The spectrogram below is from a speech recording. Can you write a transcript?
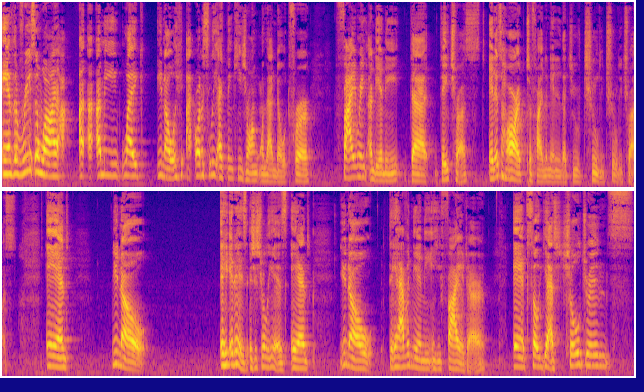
And the reason why, I, I, I mean, like, you know, I, honestly, I think he's wrong on that note for firing a nanny that they trust. And it's hard to find a nanny that you truly, truly trust. And, you know, it, it is. It just really is. And, you know, they have a nanny and he fired her. And so, yes, children's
